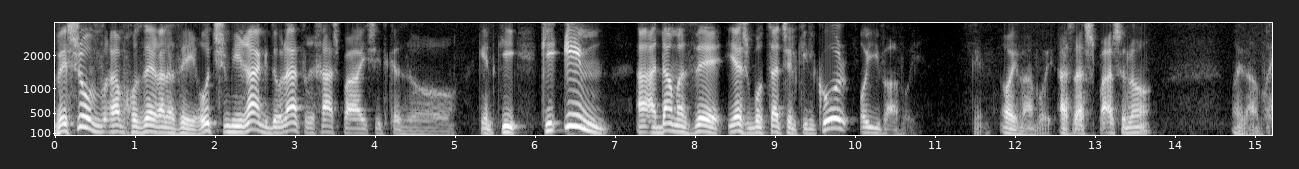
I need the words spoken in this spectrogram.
ושוב, רב חוזר על הזהירות, שמירה גדולה צריכה השפעה אישית כזו. כן, כי, כי אם האדם הזה, יש בו צד של קלקול, אוי ואבוי. כן, אוי ואבוי. אז ההשפעה שלו, אוי ואבוי.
